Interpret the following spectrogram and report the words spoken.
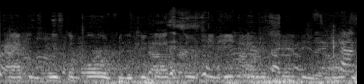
Captain, please come forward for the 2013 Beat Champions.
